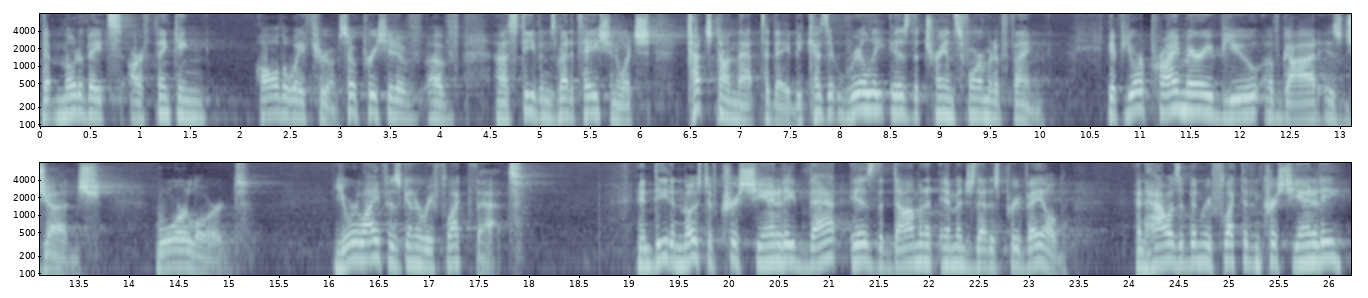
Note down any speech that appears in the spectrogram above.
that motivates our thinking all the way through. I'm so appreciative of uh, Stephen's meditation, which touched on that today, because it really is the transformative thing. If your primary view of God is judge, warlord, your life is going to reflect that. Indeed, in most of Christianity, that is the dominant image that has prevailed. And how has it been reflected in Christianity?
